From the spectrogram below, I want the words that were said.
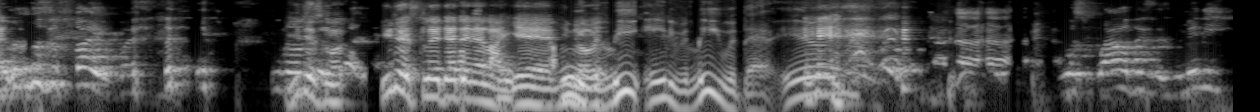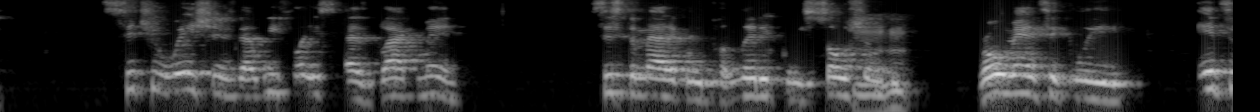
it was a fight, but you, know you just gonna, you just slid that in there like yeah, you know, even lead, ain't even lead with that. Yeah. What's wild is as many situations that we face as black men, systematically, politically, socially, mm-hmm. romantically it's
